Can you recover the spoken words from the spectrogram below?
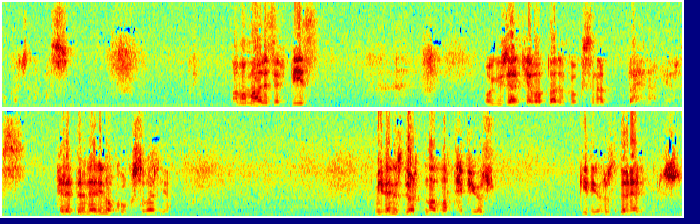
Bu kaçınılmaz. Ama maalesef biz o güzel kebapların kokusuna dayanamıyoruz. Hele dönerin o kokusu var ya. Mideniz dört nallah tepiyor. Gidiyoruz döner yiyoruz.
